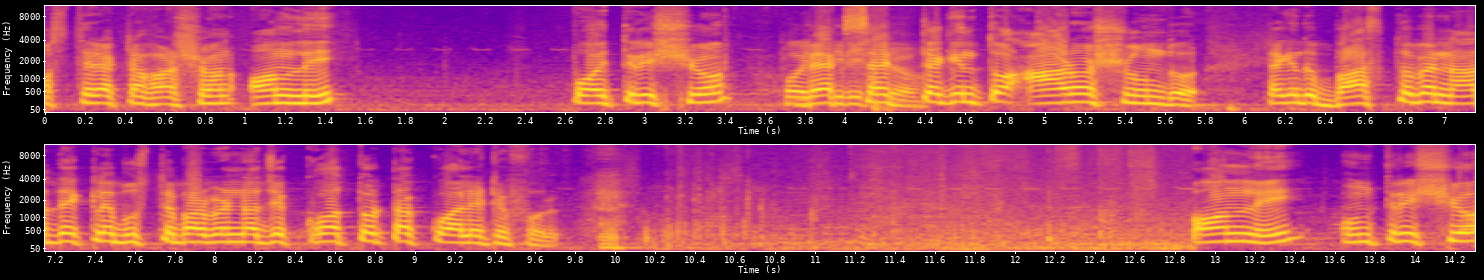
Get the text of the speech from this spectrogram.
অস্থির একটা ভার্সন অনলি পঁয়ত্রিশশো। ব্যাক 3500 সাইডটা কিন্তু আরও সুন্দর। এটা কিন্তু বাস্তবে না দেখলে বুঝতে পারবেন না যে কতটা কোয়ালিটিফুল অনলি উনত্রিশশো,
